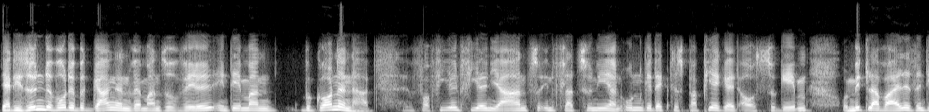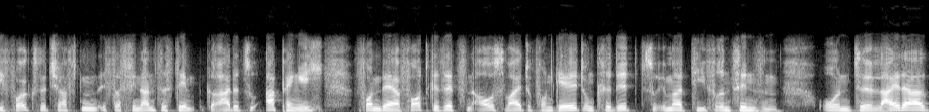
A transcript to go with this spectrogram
Ja, die Sünde wurde begangen, wenn man so will, indem man begonnen hat, vor vielen, vielen Jahren zu inflationieren, ungedecktes Papiergeld auszugeben. Und mittlerweile sind die Volkswirtschaften, ist das Finanzsystem geradezu abhängig von der fortgesetzten Ausweitung von Geld und Kredit zu immer tieferen Zinsen. Und äh, leider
